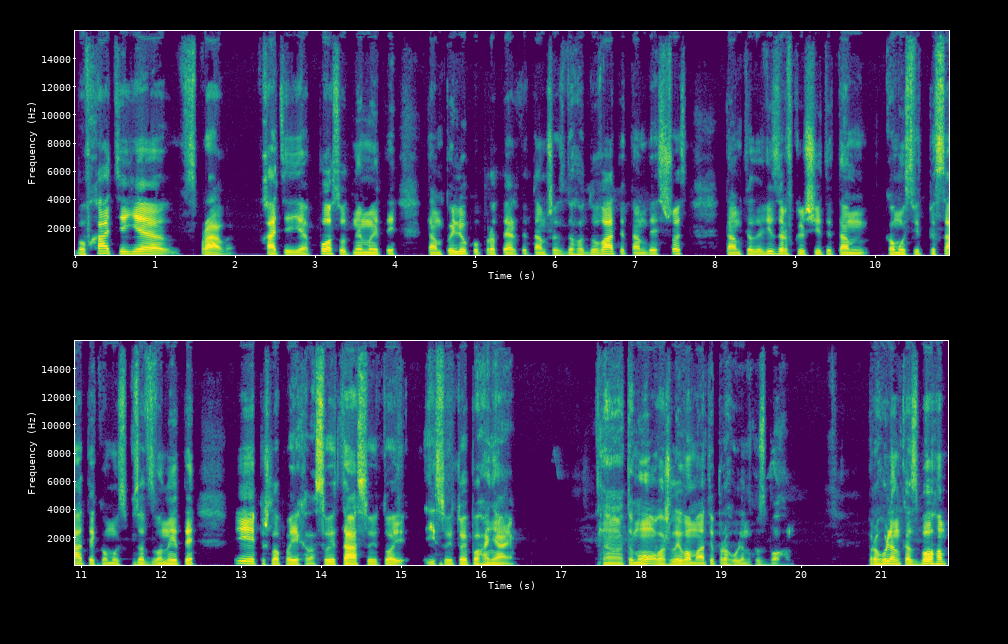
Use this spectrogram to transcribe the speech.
Бо в хаті є справи, в хаті є посуд не мити, там пилюку протерти, там щось догодувати, там десь щось, там телевізор включити, там комусь відписати, комусь задзвонити. І пішло-поїхало. Суєта, суєтой і суєтой поганяє. Е, Тому важливо мати прогулянку з Богом. Прогулянка з Богом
